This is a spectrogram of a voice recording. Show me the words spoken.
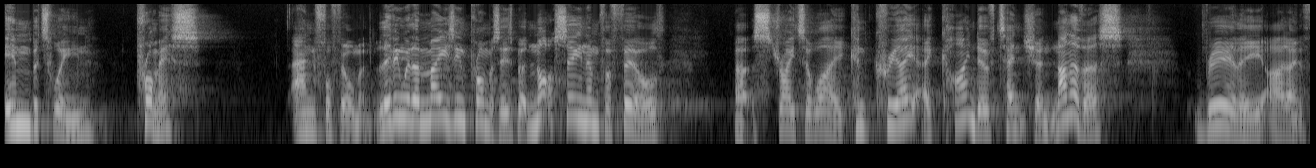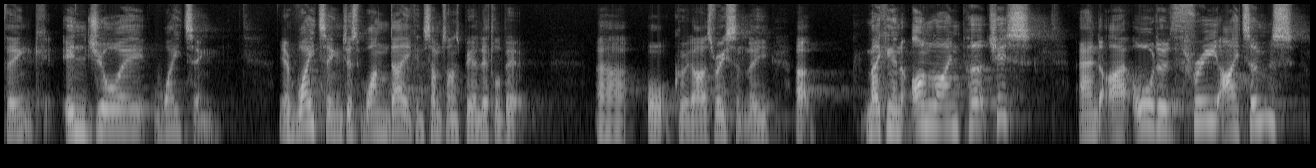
in between promise and fulfillment. Living with amazing promises, but not seeing them fulfilled uh, straight away can create a kind of tension. None of us really, I don't think, enjoy waiting. You know, waiting just one day can sometimes be a little bit uh, awkward. I was recently uh, making an online purchase and I ordered three items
